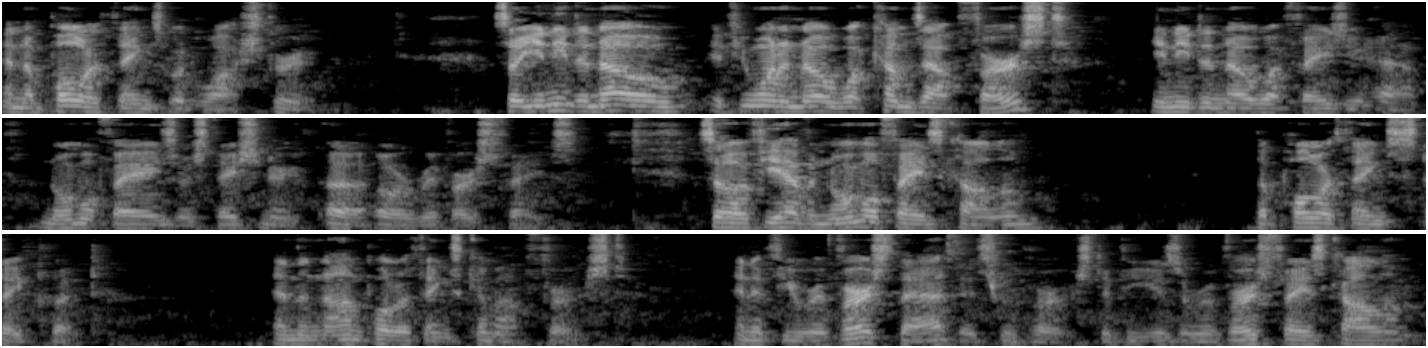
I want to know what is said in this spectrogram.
and the polar things would wash through. So you need to know if you want to know what comes out first, you need to know what phase you have, normal phase or stationary uh, or reverse phase. So if you have a normal phase column, the polar things stay put and the nonpolar things come out first. And if you reverse that, it's reversed. If you use a reverse phase column,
